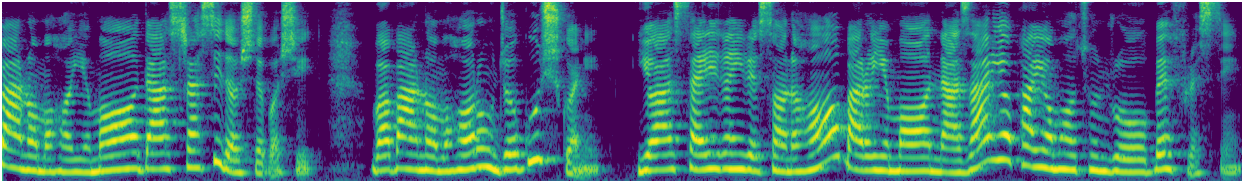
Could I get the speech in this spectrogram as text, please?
برنامه های ما دسترسی داشته باشید و برنامه ها رو اونجا گوش کنید یا از طریق این رسانه ها برای ما نظر یا پیام هاتون رو بفرستین.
